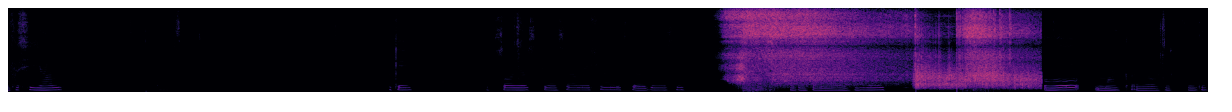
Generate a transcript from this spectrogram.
official okay waad soo yar sakinaysaa meeshaan waad ku aadinaysaa oo maanka ayaa wax yar ka qaldan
